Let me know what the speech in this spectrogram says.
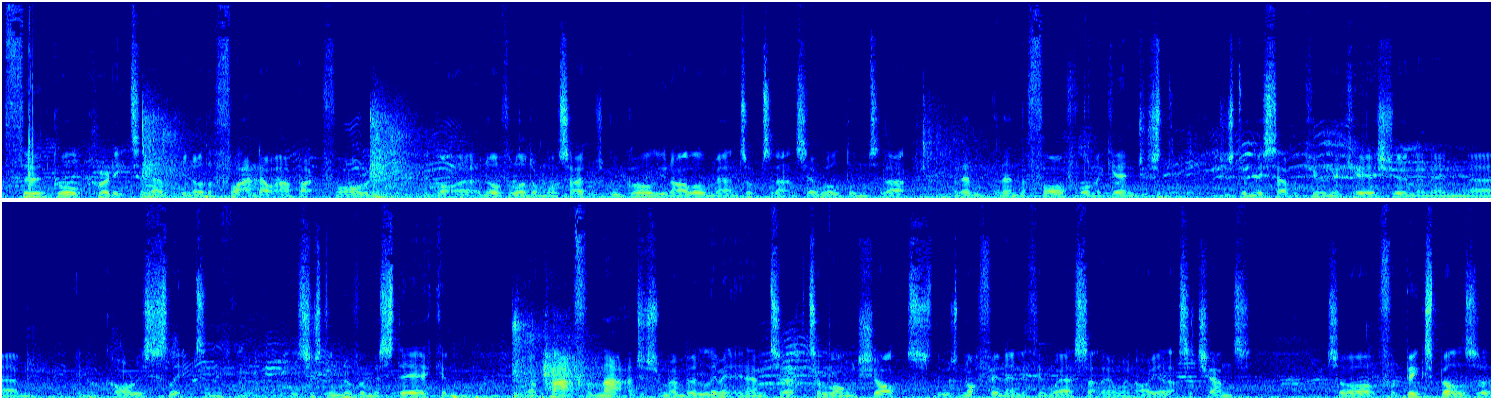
Third goal, credit to them. You know, they flattened out our back four and they got an overload on one side. It was a good goal. You know, I'll hold my hands up to that and say well done to that. And then, and then the fourth one again, just just a miss out communication, and then um, you know Corey slipped and it's just another mistake and you know, apart from that I just remember limiting them to, to long shots there was nothing anything where I sat there and went oh yeah that's a chance so for big spells uh,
